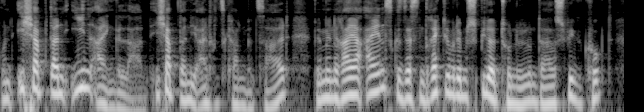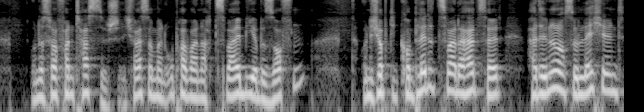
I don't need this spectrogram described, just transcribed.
und ich habe dann ihn eingeladen. Ich habe dann die Eintrittskarten bezahlt. Wir haben in Reihe 1 gesessen, direkt über dem Spielertunnel und da das Spiel geguckt. Und es war fantastisch. Ich weiß noch, mein Opa war nach zwei Bier besoffen. Und ich habe die komplette zweite Halbzeit, hat er nur noch so lächelnd,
